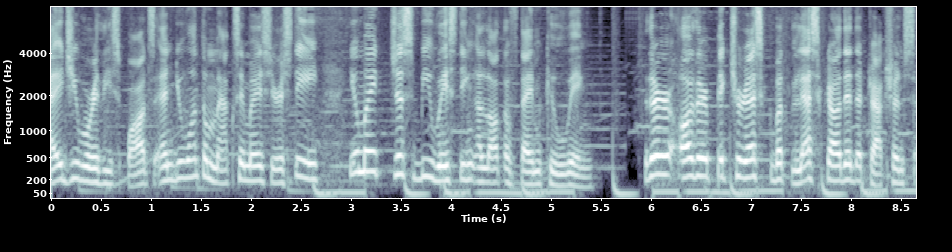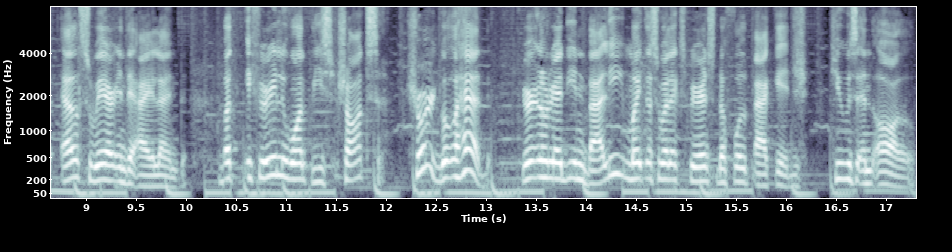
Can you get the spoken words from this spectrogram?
IG-worthy spots and you want to maximize your stay, you might just be wasting a lot of time queuing. There are other picturesque but less crowded attractions elsewhere in the island, but if you really want these shots, sure, go ahead. You're already in Bali, might as well experience the full package, queues and all.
